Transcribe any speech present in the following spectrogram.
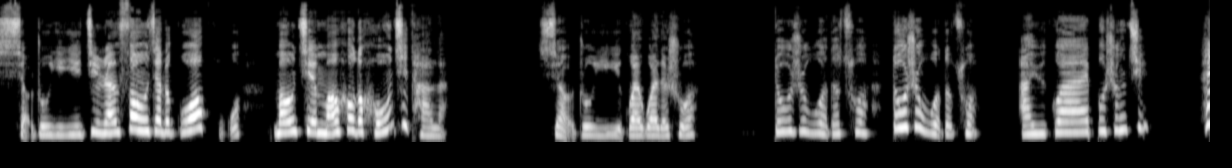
小猪姨姨竟然放下了果脯。忙前忙后的哄起他来，小猪姨姨乖乖的说：“都是我的错，都是我的错。”阿玉乖，不生气。嘿，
